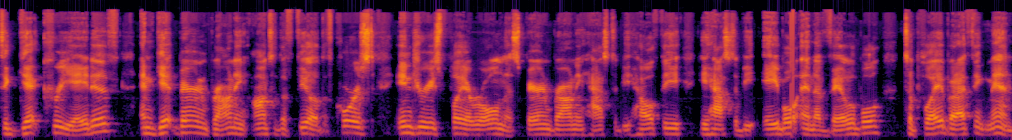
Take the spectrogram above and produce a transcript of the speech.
to get creative and get Baron Browning onto the field. Of course, injuries play a role in this. Baron Browning has to be healthy. He has to be able and available to play. But I think, man,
